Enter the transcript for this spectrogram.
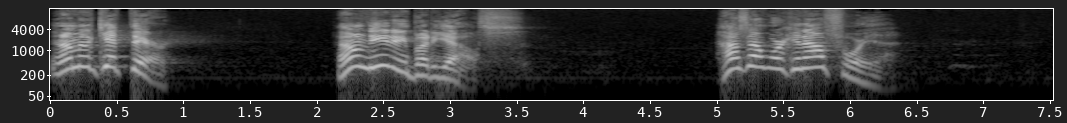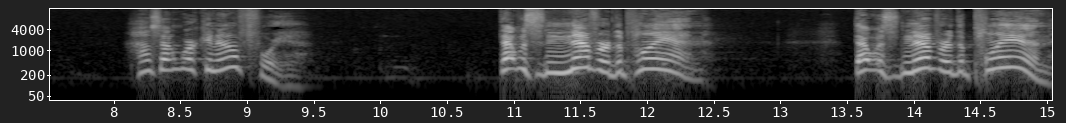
And I'm going to get there. I don't need anybody else. How's that working out for you? How's that working out for you? That was never the plan. That was never the plan.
